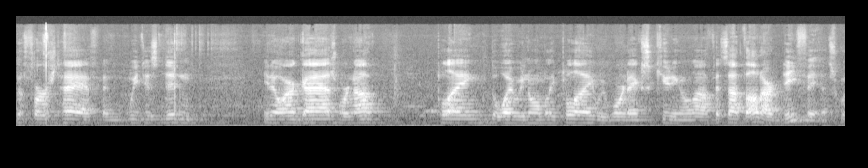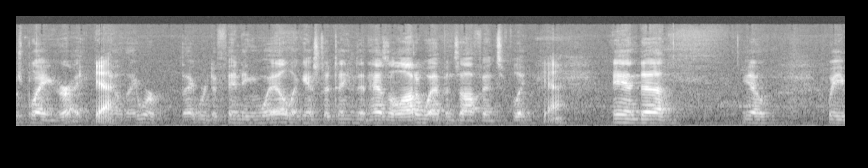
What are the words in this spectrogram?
the first half, and we just didn't, you know, our guys were not playing the way we normally play. We weren't executing on offense. I thought our defense was playing great. Yeah. You know, they were, they were defending well against a team that has a lot of weapons offensively. Yeah. And, uh, you know, we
